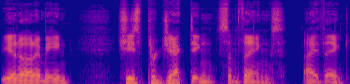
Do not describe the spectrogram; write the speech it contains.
You know what I mean? She's projecting some things, I think.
